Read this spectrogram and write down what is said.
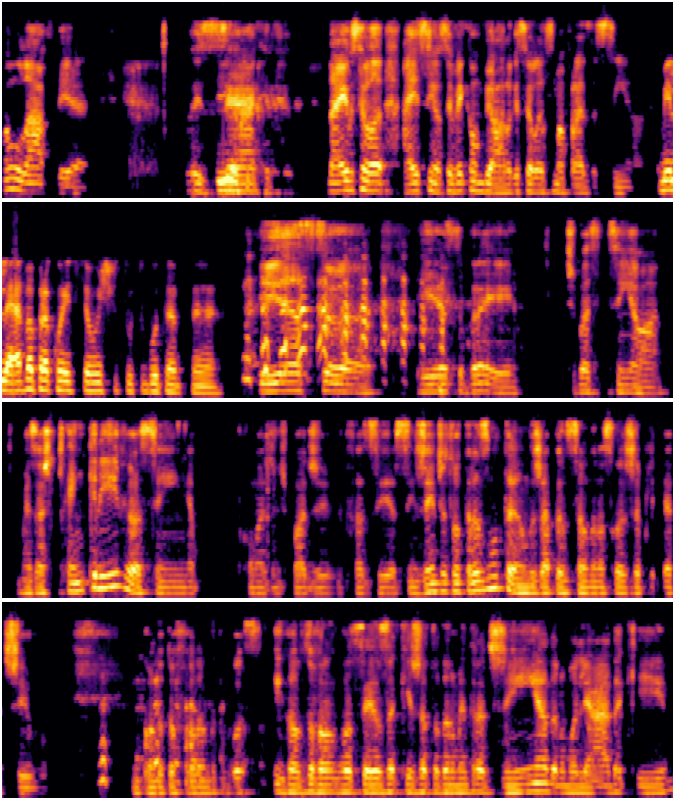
Vamos lá, Fê. Pois é, querido. Daí você, aí assim, você vê que é um biólogo e você lança uma frase assim, ó. Me leva para conhecer o Instituto Butantan. Isso, isso, por aí. Tipo assim, ó. Mas acho que é incrível, assim, como a gente pode fazer assim. Gente, eu tô transmutando já pensando nas coisas de aplicativo. Enquanto eu tô falando com vocês, enquanto eu falando com vocês aqui, já tô dando uma entradinha, dando uma olhada aqui.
